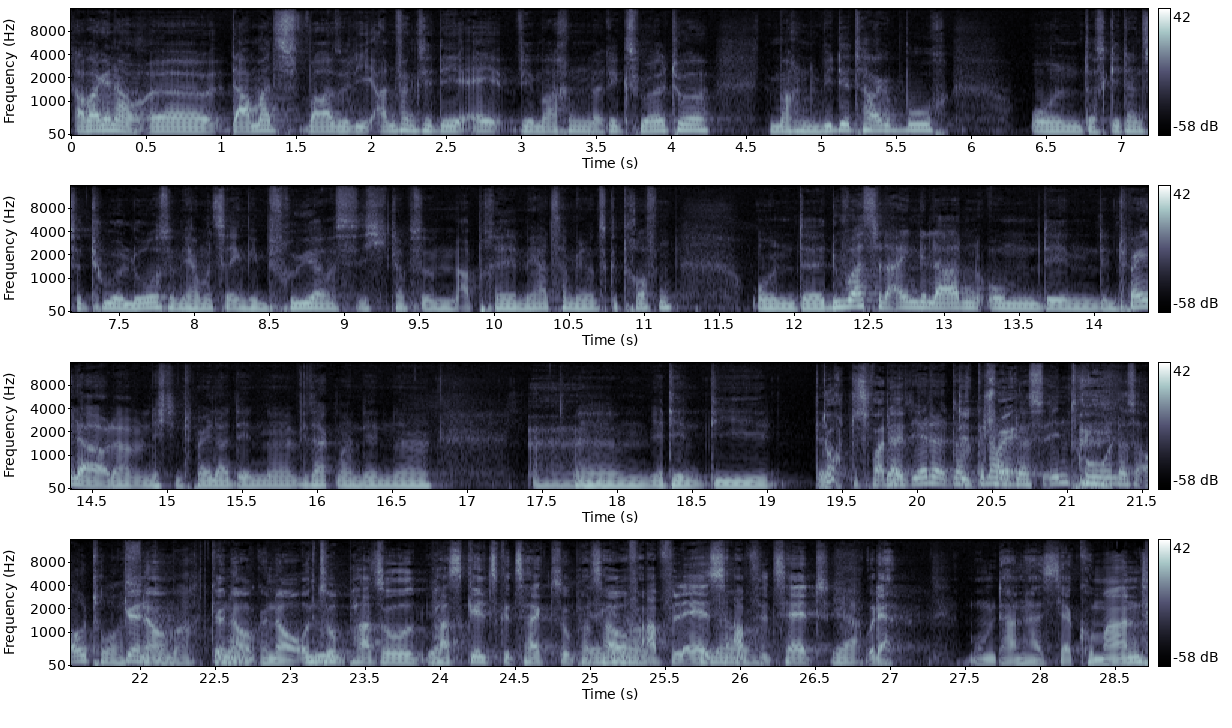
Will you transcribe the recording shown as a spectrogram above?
aber genau, äh, damals war so die Anfangsidee, ey, wir machen Rix World Tour, wir machen ein Videotagebuch und das geht dann zur Tour los und wir haben uns da irgendwie im Frühjahr, was ich glaube so im April, März haben wir uns getroffen und äh, du warst dann eingeladen, um den, den Trailer oder nicht den Trailer, den, äh, wie sagt man, den, äh, ähm, ja, den, die, Doch, das war der- ja, doch, der genau, Tra- das Intro und das Outro hast Genau, gemacht. genau, genau. Und so Du- ein paar so paar Ja. Skills gezeigt, so pass Ja, auf, genau, Apfel S, genau. Apfel Z Ja. oder momentan heißt es ja Command.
